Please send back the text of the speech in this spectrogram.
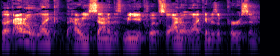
They're like, I don't like how he sounded in this media clip, so I don't like him as a person.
